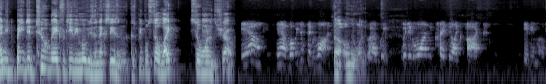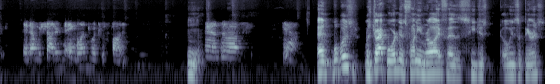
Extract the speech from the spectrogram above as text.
And you, but you did two made-for-TV movies the next season because people still like, still wanted the show. Yeah, yeah, but we just did one. Oh, only one. Uh, we, we did one Crazy Like a Fox TV movie. And then we shot it in England, which was fun. Mm. And uh, yeah, And what was was Jack Warden as funny in real life as he just always appears?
